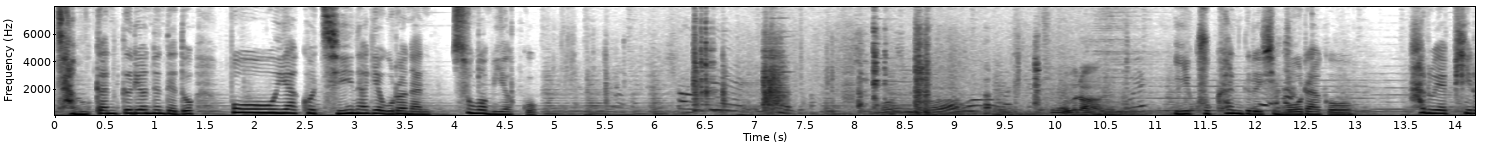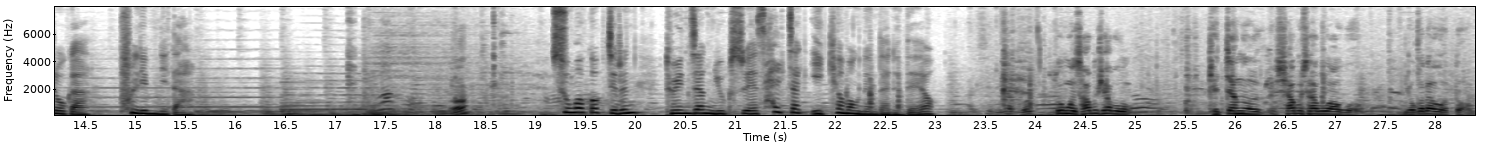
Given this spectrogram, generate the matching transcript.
잠깐 끓였는데도 뽀얗고 진하게 우러난 숭어 미역국. 이국한 그릇이 뭐라고 하루의 피로가 풀립니다. 어? 숭어 껍질은 된장 육수에 살짝 익혀 먹는다는데요. 숭어 샤브샤브 게장을 샤브샤브하고 요거하고 또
